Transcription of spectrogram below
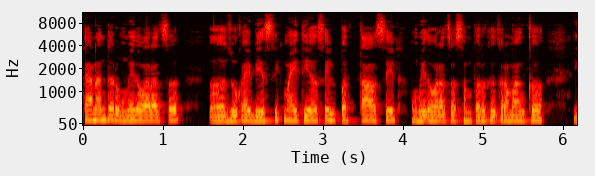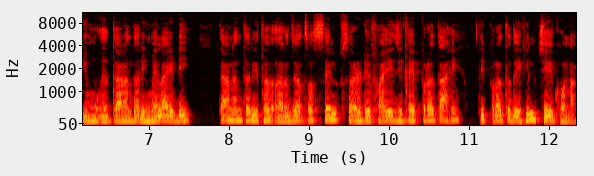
त्यानंतर उमेदवाराचं जो काही बेसिक माहिती असेल पत्ता असेल उमेदवाराचा संपर्क क्रमांक त्यानंतर ईमेल आय डी त्यानंतर इथं अर्जाचा सेल्फ सर्टिफाय जी काही प्रत आहे ती प्रत देखील चेक होणार.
